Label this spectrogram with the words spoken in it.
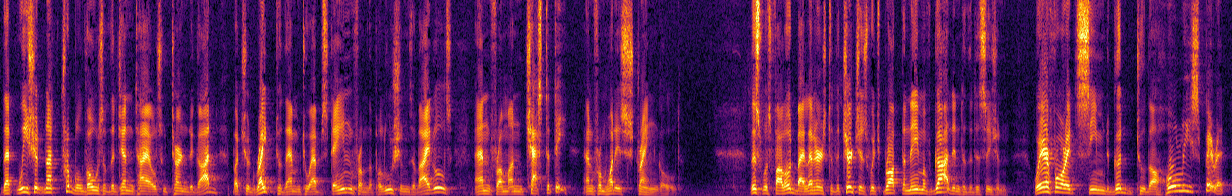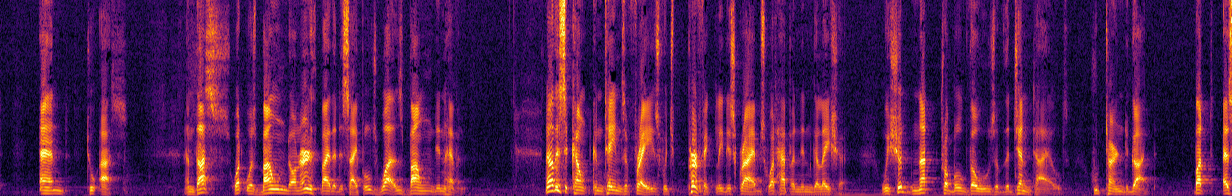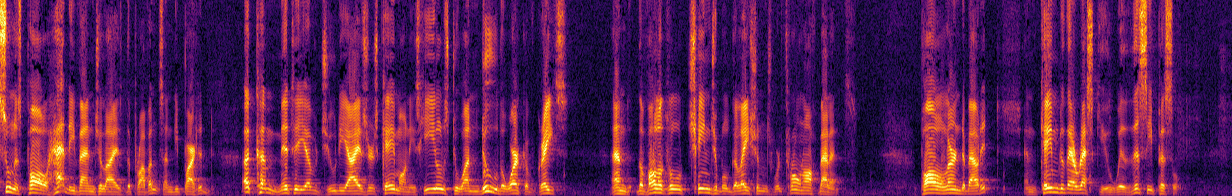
That we should not trouble those of the Gentiles who turn to God, but should write to them to abstain from the pollutions of idols, and from unchastity, and from what is strangled. This was followed by letters to the churches which brought the name of God into the decision. Wherefore it seemed good to the Holy Spirit and to us. And thus, what was bound on earth by the disciples was bound in heaven. Now, this account contains a phrase which perfectly describes what happened in Galatia. We should not trouble those of the Gentiles who turn to God. But as soon as Paul had evangelized the province and departed, a committee of Judaizers came on his heels to undo the work of grace, and the volatile, changeable Galatians were thrown off balance. Paul learned about it and came to their rescue with this epistle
